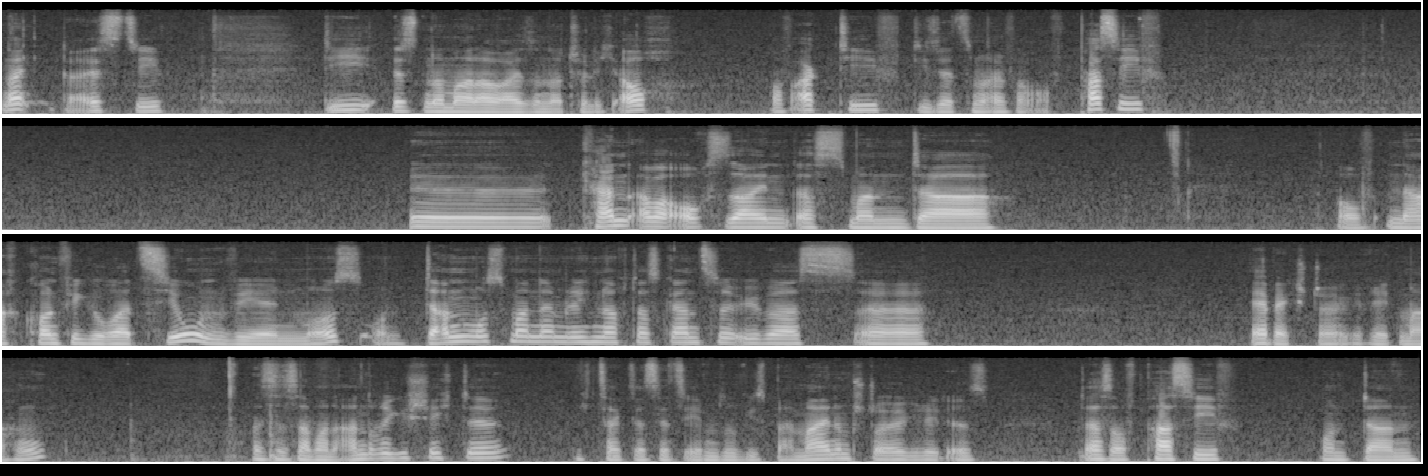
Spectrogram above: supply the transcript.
Nein, da ist sie. Die ist normalerweise natürlich auch auf aktiv. Die setzen wir einfach auf passiv. Äh, kann aber auch sein, dass man da auf nach Konfiguration wählen muss. Und dann muss man nämlich noch das Ganze übers äh, Airbag-Steuergerät machen. Das ist aber eine andere Geschichte. Ich zeige das jetzt eben so, wie es bei meinem Steuergerät ist. Das auf passiv und dann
